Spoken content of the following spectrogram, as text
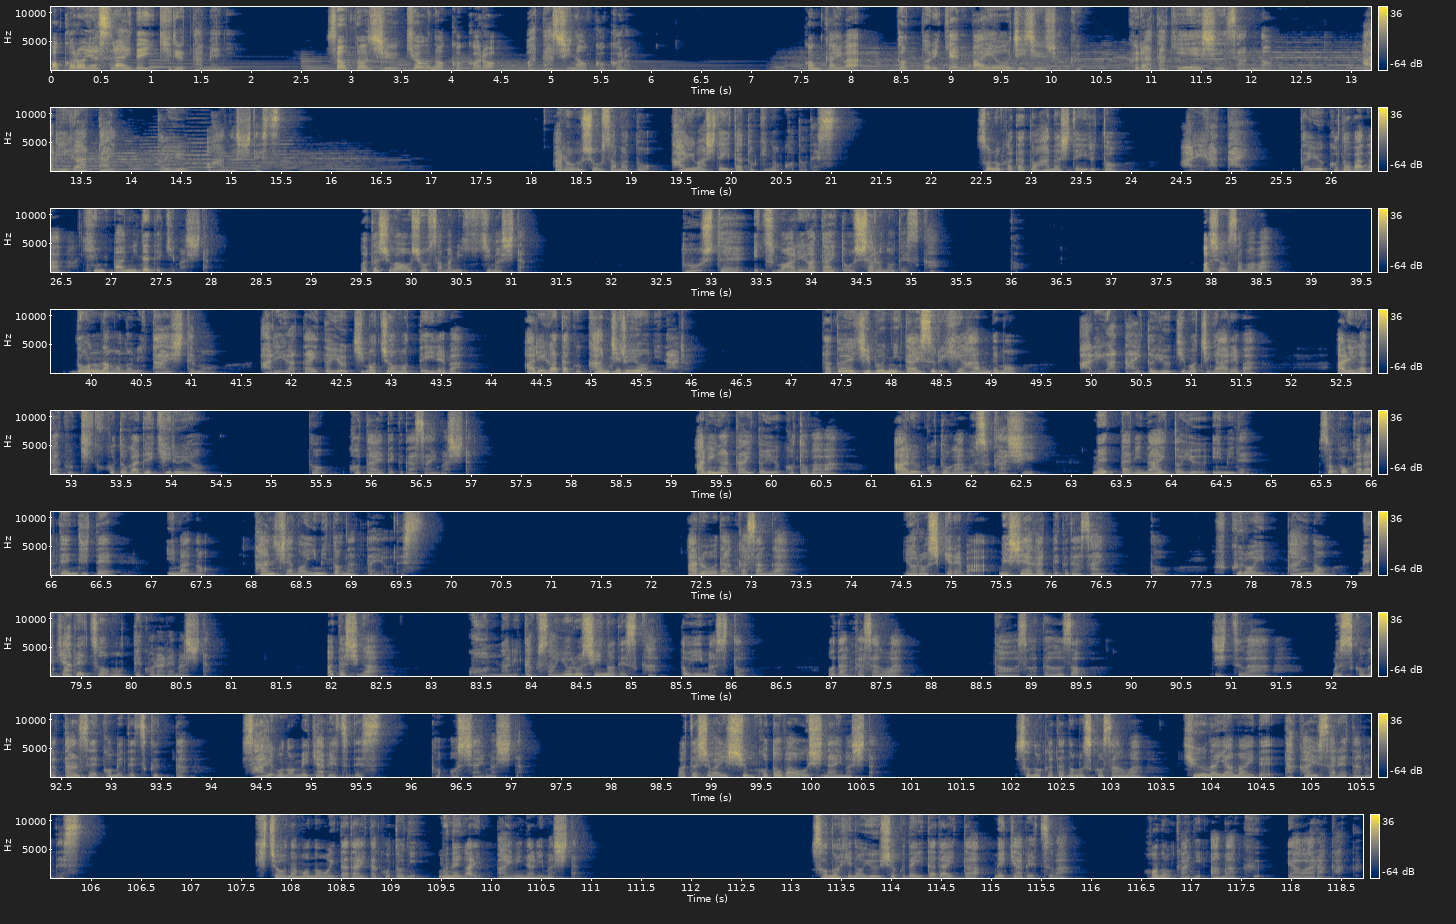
心安らいで生きるために。曹洞宗今日の心私の心。今回は鳥取県梅王寺住職倉滝栄信さんのありがたいというお話です。ある和尚様と会話していた時のことです。その方と話しているとありがたいという言葉が頻繁に出てきました。私は和尚様に聞きました。どうしていつもありがたいとおっしゃるのですか？と。和尚様は、どんなものに対してもありがたいという気持ちを持っていれば、ありがたく感じるようになる。たとえ自分に対する批判でも、ありがたいという気持ちがあれば、ありがたく聞くことができるよ、と答えてくださいました。ありがたいという言葉は、あることが難しい、めったにないという意味で、そこから転じて今の感謝の意味となったようです。あるお檀家さんが、よろしければ召し上がってください、と袋いっぱいの芽キャベツを持ってこられました。私が、こんなにたくさんよろしいのですか？と言いますと、お檀家さんは、どうぞどうぞ。実は息子が丹精込めて作った最後の芽キャベツです。とおっしゃいました。私は一瞬言葉を失いました。その方の息子さんは急な病で他界されたのです。貴重なものをいただいたことに胸がいっぱいになりました。その日の夕食でいただいた芽キャベツは、ほのかに甘く柔らかく。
